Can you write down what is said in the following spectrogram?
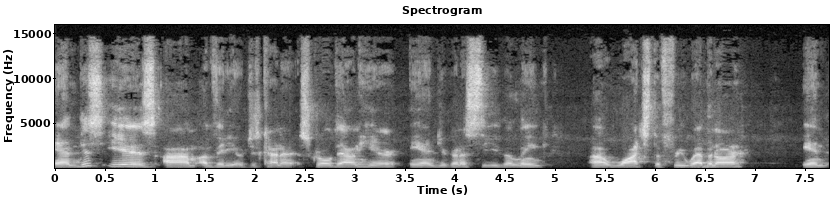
and this is um, a video. Just kind of scroll down here and you're going to see the link, uh, watch the free webinar. And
